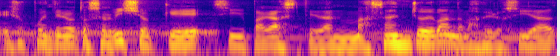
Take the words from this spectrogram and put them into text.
ellos pueden tener otro servicio que si pagaste dan más ancho de banda, más velocidad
